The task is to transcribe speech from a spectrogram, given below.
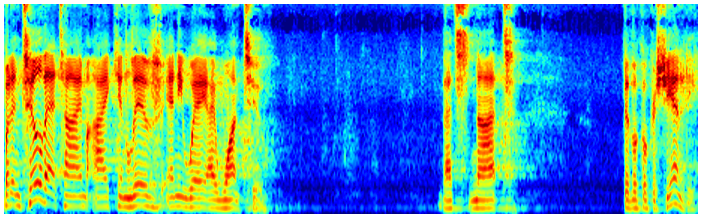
But until that time, I can live any way I want to. That's not biblical Christianity.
